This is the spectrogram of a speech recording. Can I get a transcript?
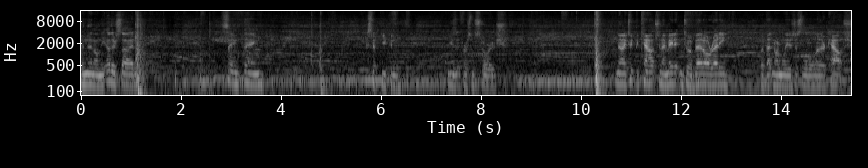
And then on the other side, same thing. Except you can use it for some storage. Now I took the couch and I made it into a bed already, but that normally is just a little leather couch.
